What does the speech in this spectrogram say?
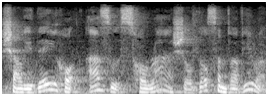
shalidei ho azus hora shel dosan vaviram,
